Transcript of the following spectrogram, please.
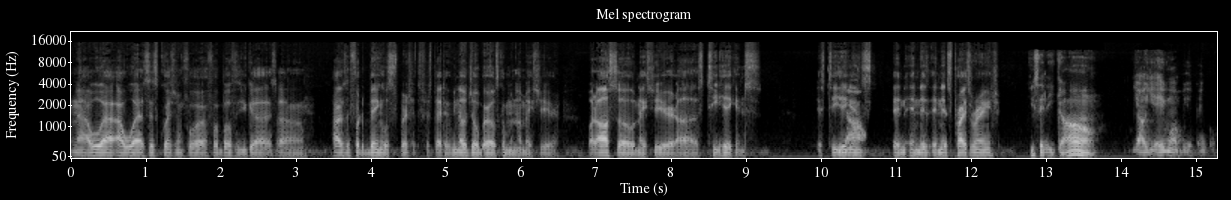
Now, I will, I will ask this question for for both of you guys. Um, obviously, for the Bengals perspective, we know Joe Burrow's coming up next year, but also next year uh, is Tee Higgins. Is T No. Higgins in in this in this price range? You said he gone. Oh yeah, he won't be a Bengal.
